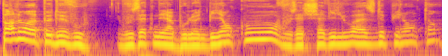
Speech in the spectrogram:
Parlons un peu de vous. Vous êtes né à Boulogne-Billancourt, vous êtes chavilloise depuis longtemps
